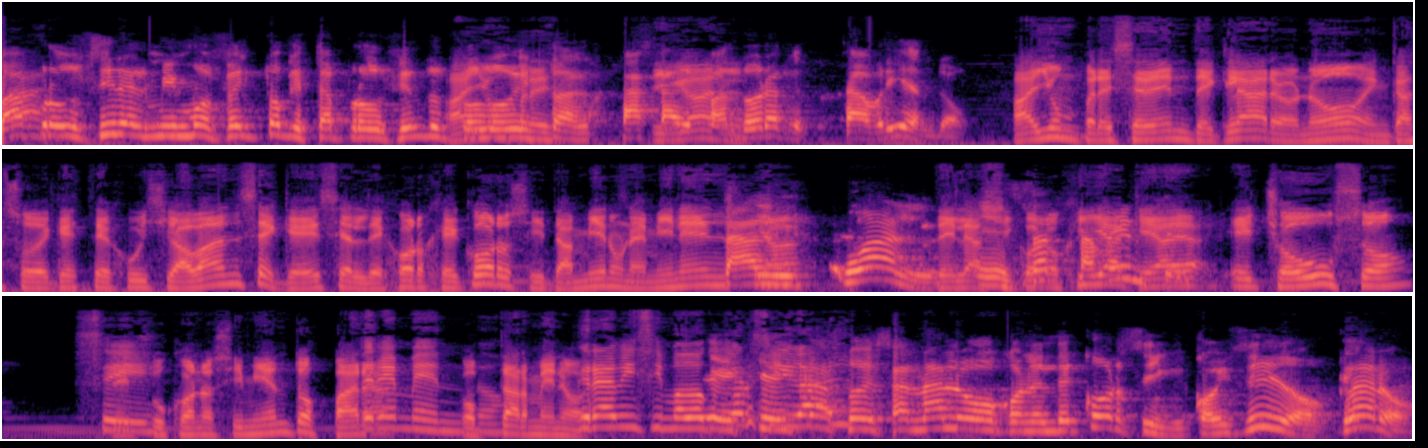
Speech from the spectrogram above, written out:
va a producir el mismo efecto que está produciendo Hay pre- esta caja de. Pandora que se está abriendo. Hay un precedente claro, ¿no? En caso de que este juicio avance, que es el de Jorge Corsi, también una eminencia Tal cual. de la psicología que ha hecho uso de sus conocimientos para Tremendo. optar menores. Gravísimo, doctor Es que el caso es análogo con el de Corsi, coincido, claro.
